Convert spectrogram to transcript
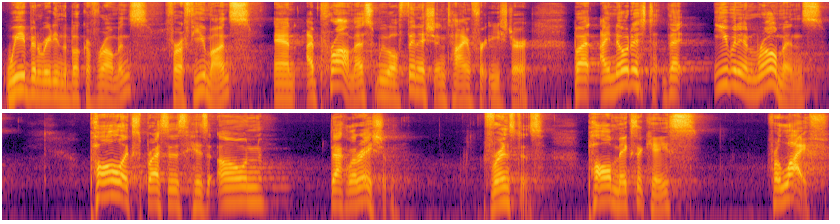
We've been reading the book of Romans for a few months, and I promise we will finish in time for Easter. But I noticed that even in Romans, Paul expresses his own declaration. For instance, Paul makes a case for life.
